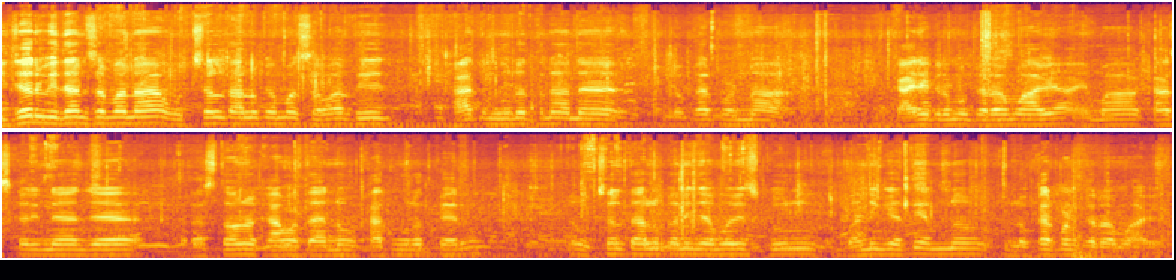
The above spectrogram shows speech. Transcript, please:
વિજર વિધાનસભાના ઉચ્છલ તાલુકામાં સવારથી ખાત મુહૂર્તના અને લોકાર્પણના કાર્યક્રમો કરવામાં આવ્યા. એમાં ખાસ કરીને જે રસ્તાઓના કામ હતા, એનું ખાતમુહૂર્ત કર્યું. ઉચ્છલ તાલુકાની જે અમારી સ્કૂલ બની ગઈ હતી, એમનું લોકાર્પણ કરવામાં આવ્યું.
